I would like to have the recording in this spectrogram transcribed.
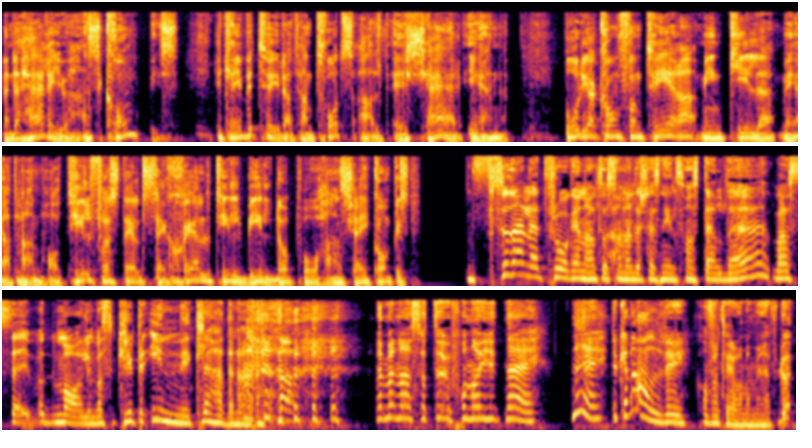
men det här är ju hans kompis. Det kan ju betyda att han trots allt är kär i henne. Borde jag konfrontera min kille med att han har tillfredsställt sig själv till bilder på hans tjejkompis? Så där lät frågan alltså som Anders S. Nilsson ställde. Vad säger, vad, Malin vad, kryper in i kläderna. Nej, men alltså, att hon har ju, nej, nej, du kan aldrig konfrontera honom med det här för du har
